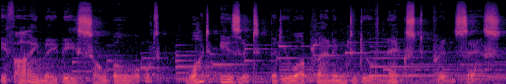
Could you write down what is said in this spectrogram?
If I may be so bold, what is it that you are planning to do next, Princess?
